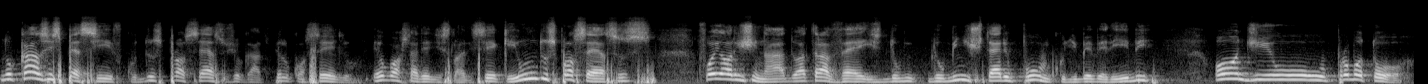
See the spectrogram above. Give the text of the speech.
No caso específico dos processos julgados pelo Conselho, eu gostaria de esclarecer que um dos processos foi originado através do, do Ministério Público de Beberibe, onde o promotor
